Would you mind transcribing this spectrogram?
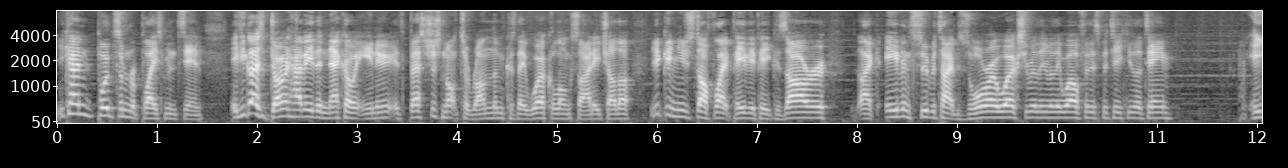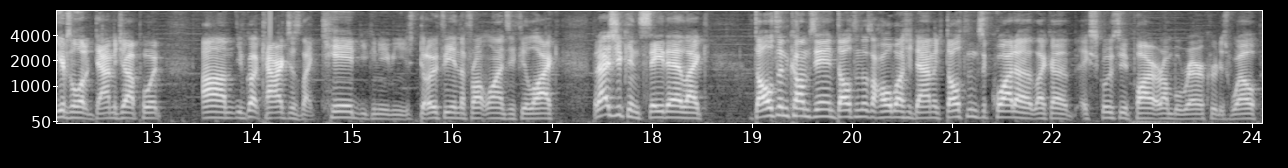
you can put some replacements in. If you guys don't have either Neko or Inu, it's best just not to run them because they work alongside each other. You can use stuff like PvP Kizaru, like, even Super Type Zoro works really, really well for this particular team. He gives a lot of damage output. Um, you've got characters like Kid, you can even use Dofi in the front lines if you like. But as you can see there, like, Dalton comes in. Dalton does a whole bunch of damage. Dalton's a quite a like a exclusive Pirate Rumble rare recruit as well.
